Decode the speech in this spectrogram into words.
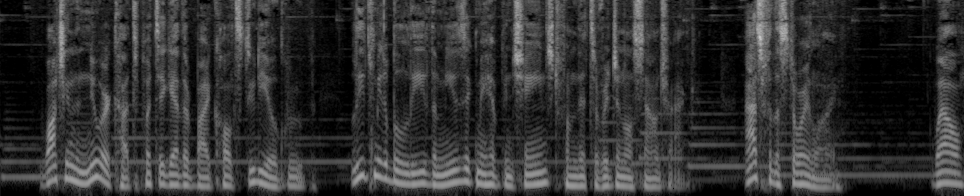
Watching the newer cuts put together by Colt Studio Group leads me to believe the music may have been changed from its original soundtrack. As for the storyline, well,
